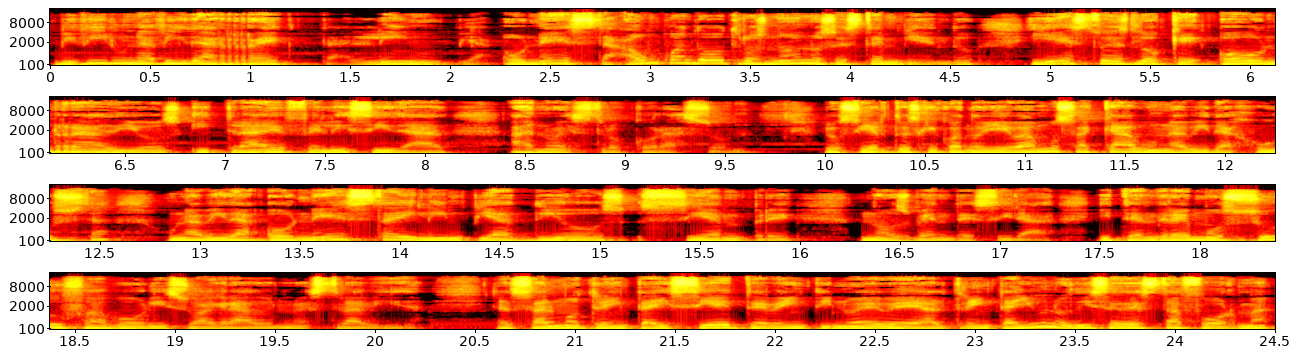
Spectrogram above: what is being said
vivir una vida recta, limpia, honesta, aun cuando otros no nos estén viendo, y esto es lo que honra a Dios y trae felicidad a nuestro corazón. Lo cierto es que cuando llevamos a cabo una vida justa, una vida honesta y limpia, Dios siempre nos bendecirá y tendremos su favor y su agrado en nuestra vida. El Salmo 37, 29 al 31 dice de esta forma,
